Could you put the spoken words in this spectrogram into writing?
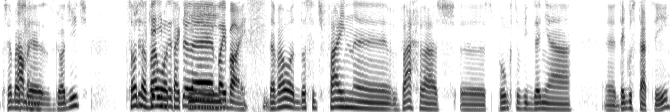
Trzeba Amen. się zgodzić. Co Wszystkie dawało inne taki, style bye bye. Dawało dosyć fajny wachlarz y, z punktu widzenia y, degustacji,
